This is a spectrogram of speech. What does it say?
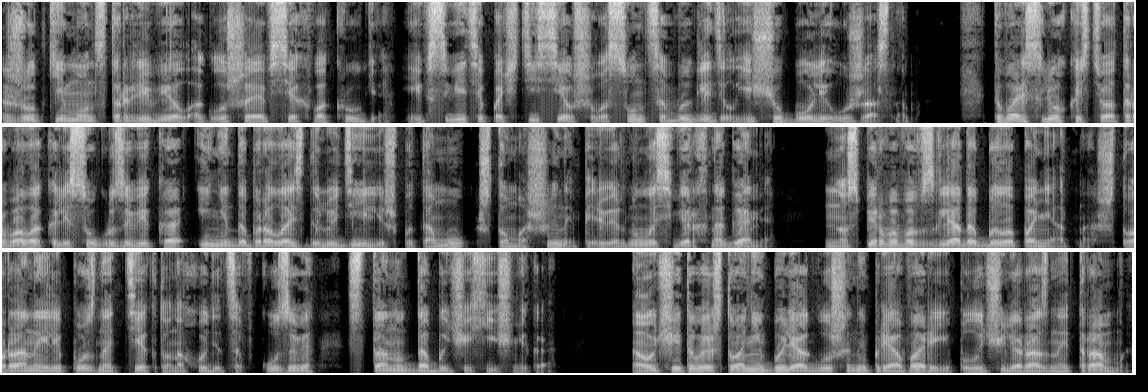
Жуткий монстр ревел, оглушая всех в округе, и в свете почти севшего солнца выглядел еще более ужасным. Тварь с легкостью оторвала колесо грузовика и не добралась до людей лишь потому, что машина перевернулась вверх ногами. Но с первого взгляда было понятно, что рано или поздно те, кто находится в кузове, станут добычей хищника. А учитывая, что они были оглушены при аварии и получили разные травмы,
